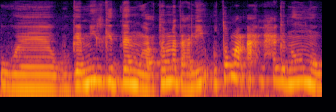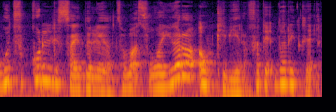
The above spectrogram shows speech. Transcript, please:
وجميل جدا ويعتمد عليه. وطبعا أحلى حاجة إن هو موجود في كل الصيدليات سواء صغيرة أو كبيرة فتقدري تلاقيه.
